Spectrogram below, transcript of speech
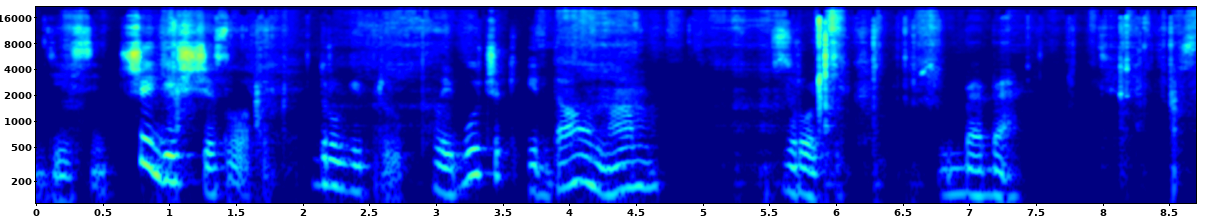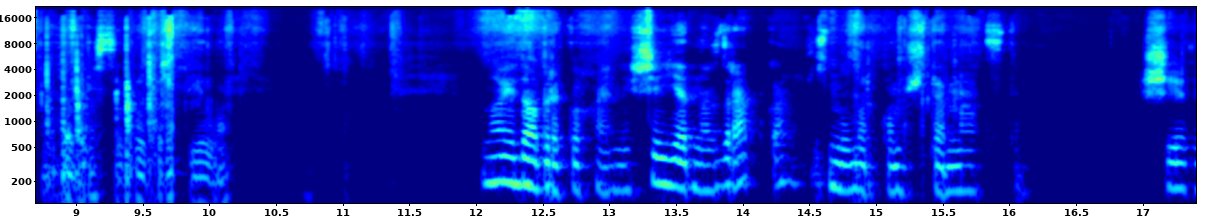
10, 30 zł. Drugi pl- плейбучик і дав нам зротик ББ. Добре себе потрапило. Ну і добре, кохані, ще є одна здрабка з номерком 14. Ще як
